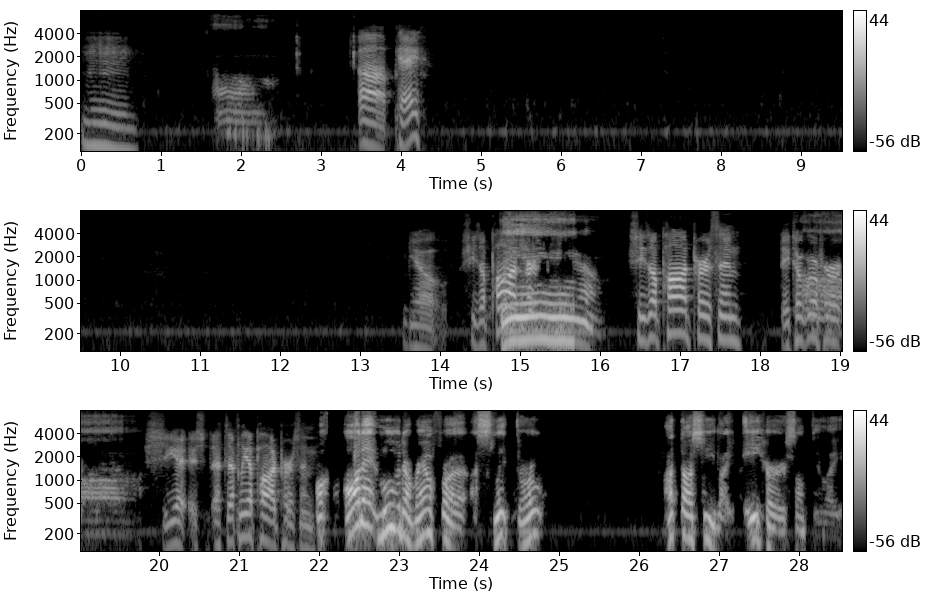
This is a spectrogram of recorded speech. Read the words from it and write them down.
Hmm. Um Uh, okay. Yo, she's a pod person. damn. She's a pod person. They took her for she. is- That's definitely a pod person. all, all that moving around for a, a slit throat. I thought she like ate her or something. Like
